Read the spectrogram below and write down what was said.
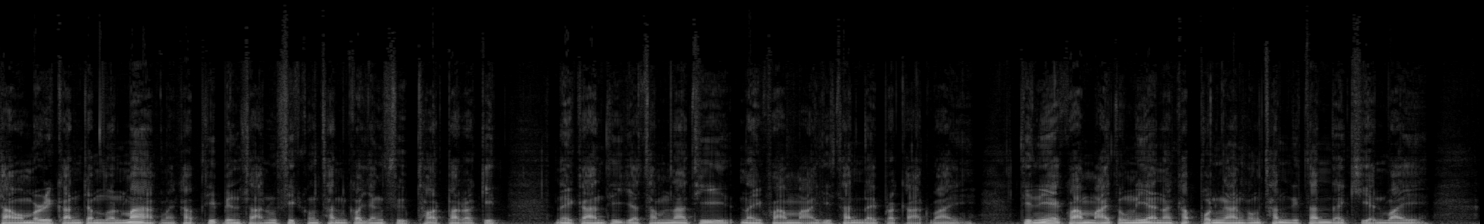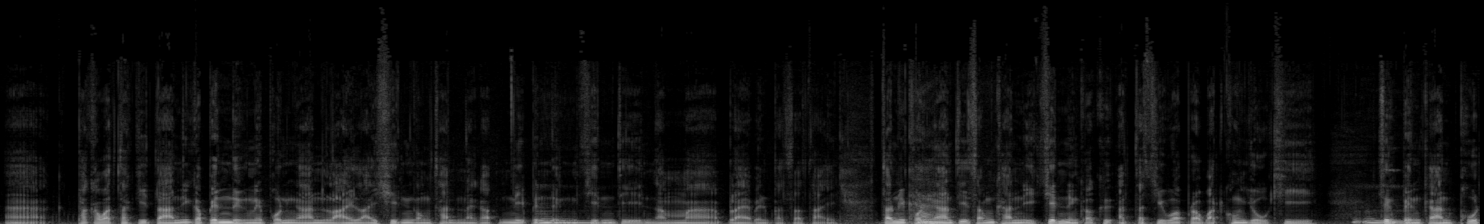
ชาวอเมริกันจำนวนมากนะครับที่เป็นสานุสิทธิ์ของท่านก็ยังสืบทอดภารกิจ ในการที่จะทำหน้าที่ในความหมายที่ท่านได้ประกาศไว้ ทีนี้ความหมายตรงนี้นะครับผลงานของท่านที่ท่านได้เขียนไว้พระควัตกิตานี่ก็เป็นหนึ่งในผลงานหลายหลายชิ้นของท่านนะครับ นี่เป็นหนึ่งชิ้นที่นำมาแปลเป็นภาษาไทยท่านมีผลงานที่สำคัญอีกชิ้นหนึ่งก็คืออัตชีวประวัติของโยคี ซึ่งเป็นการพูด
